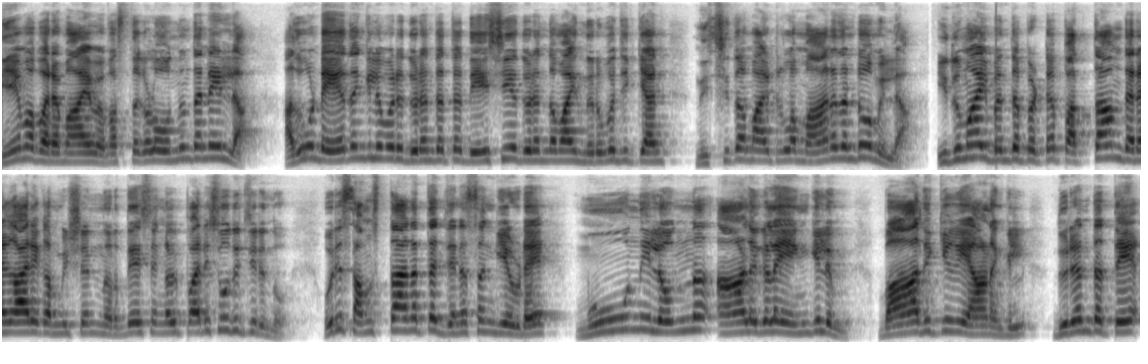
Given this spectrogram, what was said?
നിയമപരമായ വ്യവസ്ഥകളോ ഒന്നും തന്നെയില്ല. അതുകൊണ്ട് ഏതെങ്കിലും ഒരു ദുരന്തത്തെ ദേശീയ ദുരന്തമായി നിർവചിക്കാൻ നിശ്ചിതമായിട്ടുള്ള മാനദണ്ഡവുമില്ല. ഇതുമായി ബന്ധപ്പെട്ട് പത്താം ധനകാര്യ കമ്മീഷൻ നിർദ്ദേശങ്ങൾ പരിശോധിച്ചിരുന്നു. ഒരു സംസ്ഥാനത്തെ ജനസംഖ്യയുടെ മൂന്നിലൊന്ന് ആളുകളെ എങ്കിലും ബാധിക്കുകയാണെങ്കിൽ ദുരന്തത്തെ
